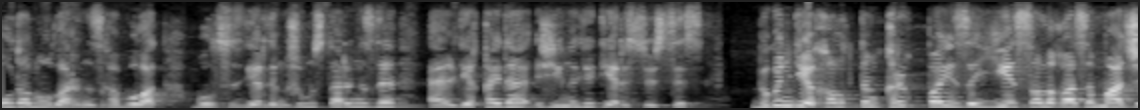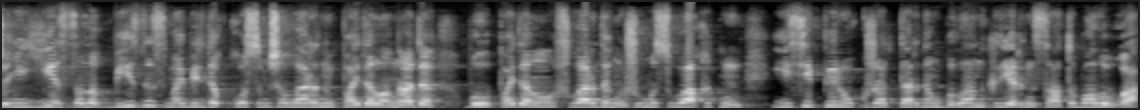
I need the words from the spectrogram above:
қолдануларыңызға болады. Бұл сіздердің жұмыстарыңызды әлдеқайда жеңілдетері сөзсіз. Бүгінде халықтың 40 пайызы е салық азамат және е салық бизнес мобильді қосымшаларын пайдаланады. Бұл пайдаланушылардың жұмыс уақытын, есеп беру құжаттарының бланкілерін сатып алуға,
